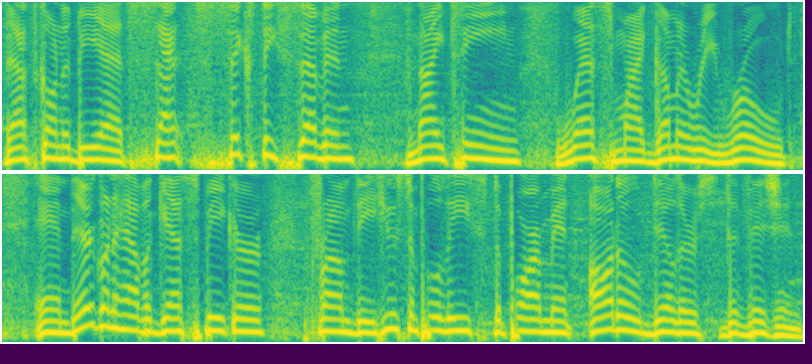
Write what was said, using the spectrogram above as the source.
That's going to be at 6719 West Montgomery Road. And they're going to have a guest speaker from the Houston Police Department Auto Dealers Division.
